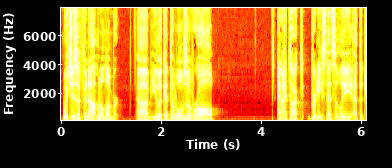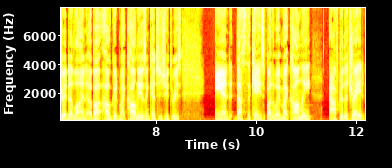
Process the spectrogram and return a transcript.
which is a phenomenal number. Um, you look at the Wolves overall, and I talked pretty extensively at the trade deadline about how good Mike Conley is in catch and shoot threes. And that's the case, by the way. Mike Conley, after the trade,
